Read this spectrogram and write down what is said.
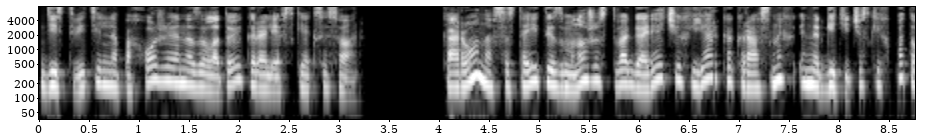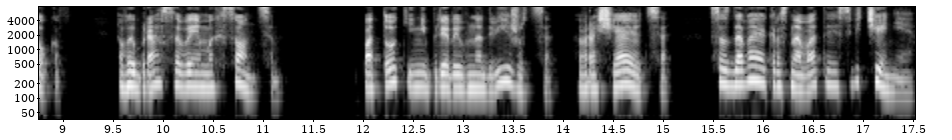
действительно похожая на золотой королевский аксессуар. Корона состоит из множества горячих ярко-красных энергетических потоков, выбрасываемых Солнцем. Потоки непрерывно движутся, вращаются, создавая красноватое свечение,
